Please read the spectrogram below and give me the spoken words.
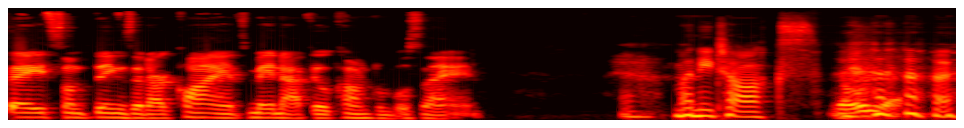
say some things that our clients may not feel comfortable saying. Money talks. Oh, yeah.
